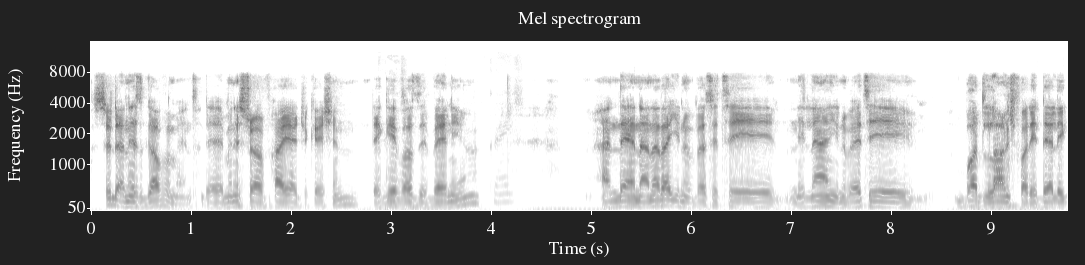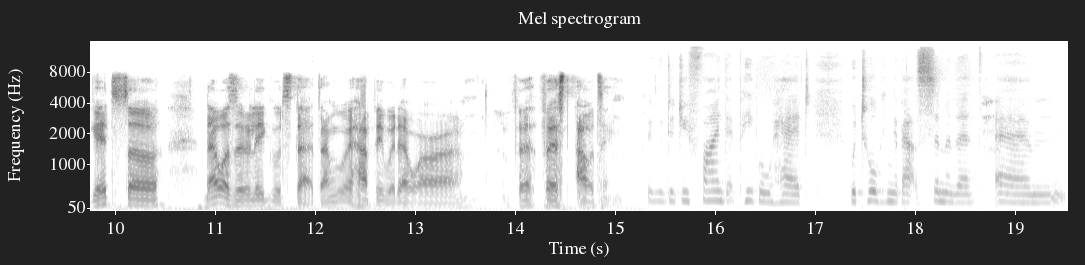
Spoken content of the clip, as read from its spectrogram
Sudanese government, the Ministry of Higher Education. They gave us the venue. Great. And then another university, Neelain University, bought lunch for the delegates. So that was a really good start, and we were happy with our first outing. Did you find that people had were talking about similar um,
